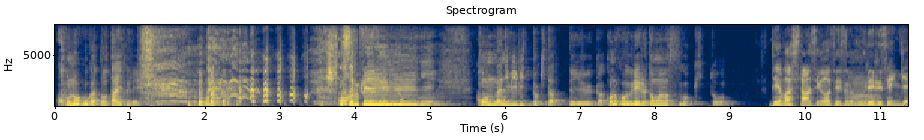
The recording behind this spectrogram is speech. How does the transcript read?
この子がドタイプです。久しぶりにこんなにビビッときたっていうか、この子売れると思います、すごくきっと。出ました、長谷川先生の売れる宣言。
